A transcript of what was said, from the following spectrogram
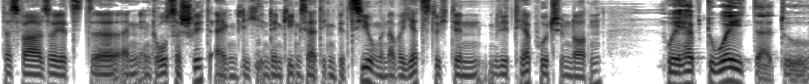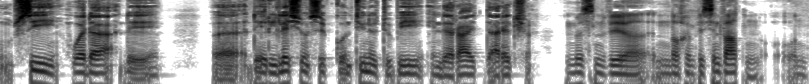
Das war also jetzt äh, ein, ein großer Schritt eigentlich in den gegenseitigen Beziehungen, aber jetzt durch den Militärputsch im Norden we have to wait uh, to see whether the uh, the relationship continue to be in the right direction. müssen wir noch ein bisschen warten und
